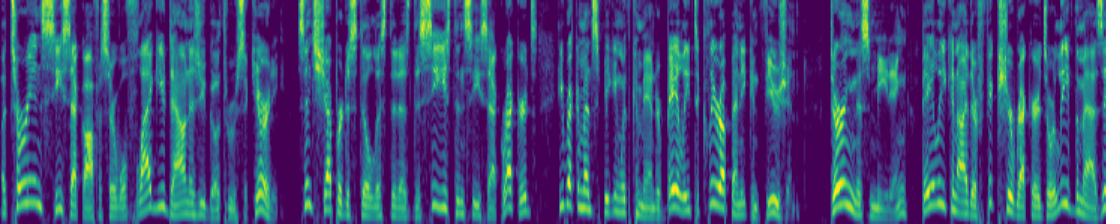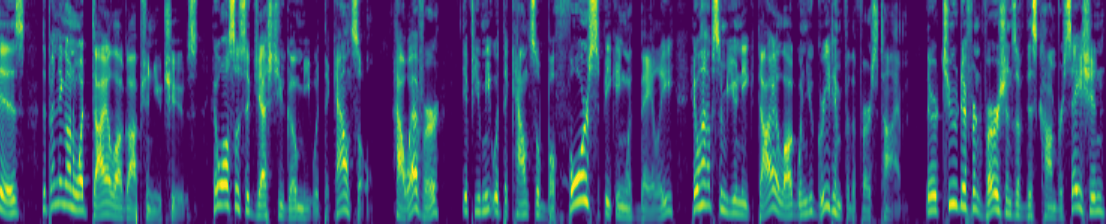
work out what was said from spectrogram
a Turian C-Sec officer will flag you down as you go through security. Since Shepard is still listed as deceased in C-Sec records, he recommends speaking with Commander Bailey to clear up any confusion. During this meeting, Bailey can either fix your records or leave them as is, depending on what dialogue option you choose. He'll also suggest you go meet with the Council. However, if you meet with the Council before speaking with Bailey, he'll have some unique dialogue when you greet him for the first time. There are two different versions of this conversation,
